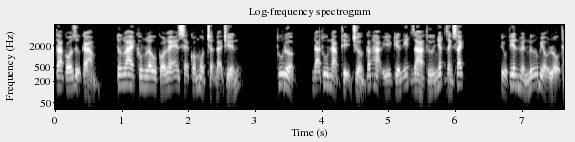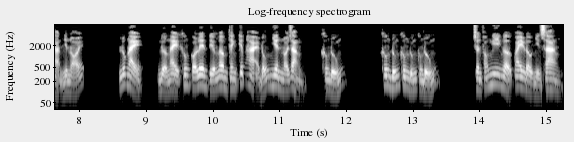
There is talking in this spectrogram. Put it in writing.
ta có dự cảm, tương lai không lâu có lẽ sẽ có một trận đại chiến. Thu được, đã thu nạp thị trường các hạ ý kiến ít ra thứ nhất danh sách. Cựu tiên huyền nữ biểu lộ thản nhiên nói. Lúc này, nửa ngày không có lên tiếng âm thanh kiếp hải bỗng nhiên nói rằng, không đúng không đúng không đúng không đúng. Trần phóng nghi ngờ quay đầu nhìn sang,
